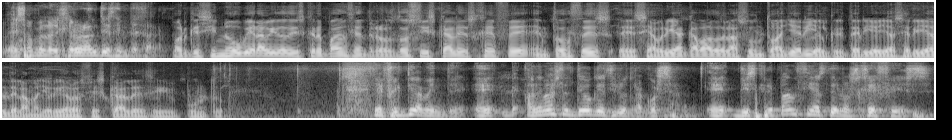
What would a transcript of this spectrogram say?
eso me lo dijeron antes de empezar. Porque si no hubiera habido discrepancia entre los dos fiscales jefe, entonces eh, se habría acabado el asunto ayer y el criterio ya sería el de la mayoría de los fiscales y punto. Efectivamente. Eh, además, le tengo que decir otra cosa. Eh, discrepancias de los jefes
